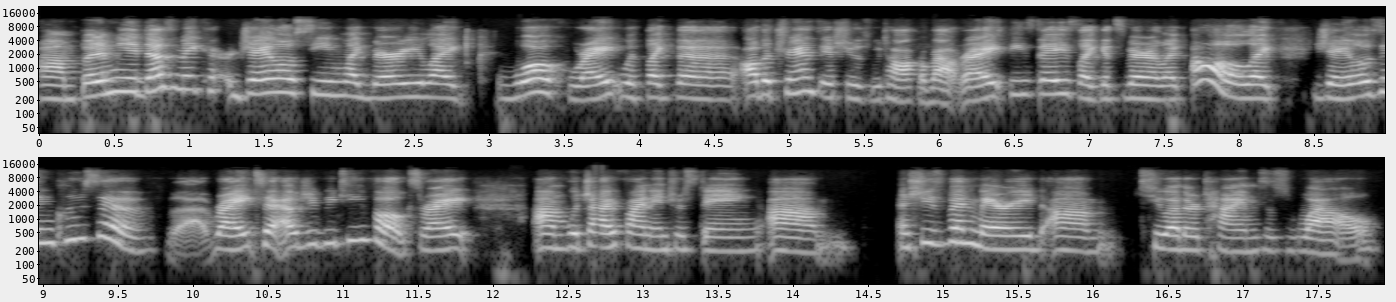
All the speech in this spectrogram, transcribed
Um, but I mean, it does make J Lo seem like very like woke, right? With like the all the trans issues we talk about, right? These days, like it's very like, oh, like J Lo's inclusive, uh, right, to LGBT folks, right? Um, which I find interesting. Um, and she's been married um two other times as well,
